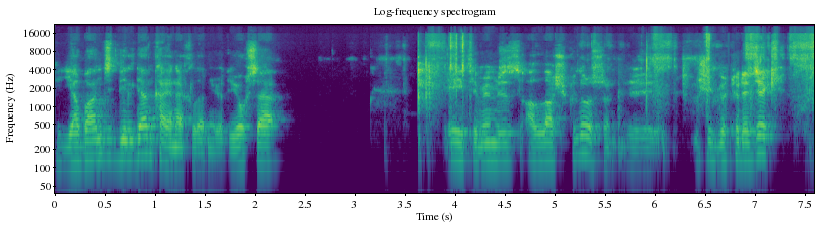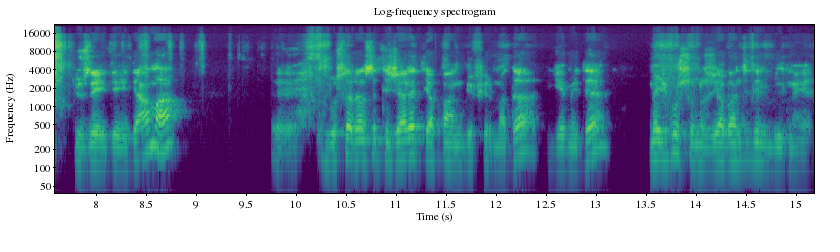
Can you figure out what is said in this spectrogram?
yabancı dilden kaynaklanıyordu. Yoksa eğitimimiz Allah şükürler olsun e, işi götürecek düzeydeydi ama e, uluslararası ticaret yapan bir firmada, gemide mecbursunuz yabancı dil bilmeye.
